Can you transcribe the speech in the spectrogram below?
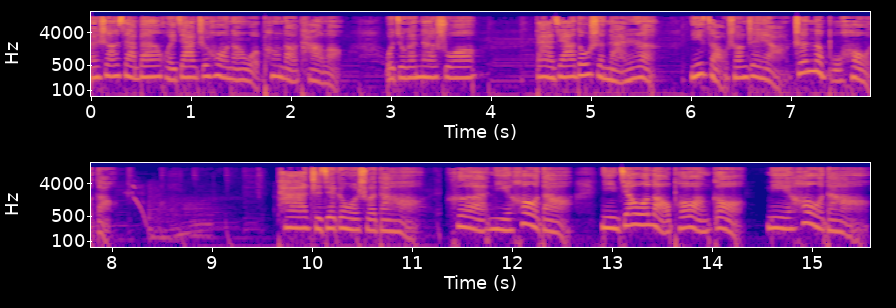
晚上下班回家之后呢，我碰到他了，我就跟他说：“大家都是男人，你早上这样真的不厚道。”他直接跟我说道：“呵，你厚道，你教我老婆网购，你厚道。”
